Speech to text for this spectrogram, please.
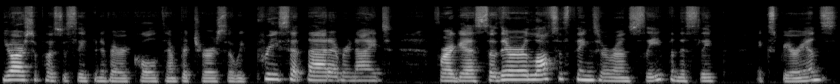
You are supposed to sleep in a very cold temperature. So we preset that every night for our guests. So there are lots of things around sleep and the sleep experience.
